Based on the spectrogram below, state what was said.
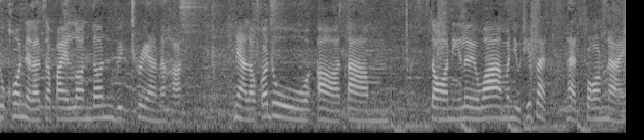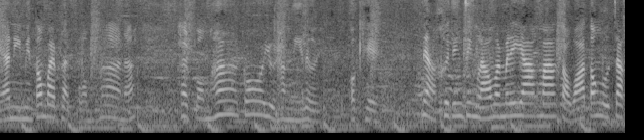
ทุกคนเดี๋ยวเราจะไปลอนดอนวิกตอเรียนะคะ เนี่ยเราก็ดูตามจอนี้เลยว่ามันอยู่ที่แพลตฟอร์มไหน อันนี้มินต้องไปแพลตฟอร์ม 5 นะ แพลตฟอร์ม 5 ก็อยู่ทางนี้เลย โอเค เนี่ยคือจริง ๆ แล้วมันไม่ได้ยากมากแต่ว่าต้องรู้จัก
